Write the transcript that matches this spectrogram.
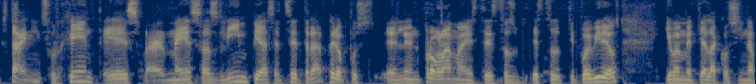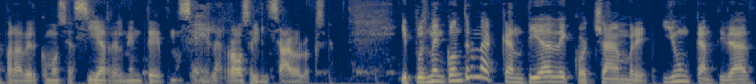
estaban insurgentes, eh, mesas limpias, etcétera. Pero pues en el programa este, estos, este tipo de videos, yo me metí a la cocina para ver cómo se hacía realmente, no sé, el arroz, el guisado, lo que sea. Y pues me encontré una cantidad de cochambre y un cantidad,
